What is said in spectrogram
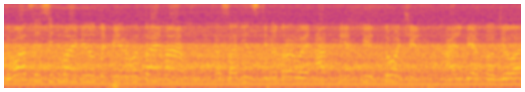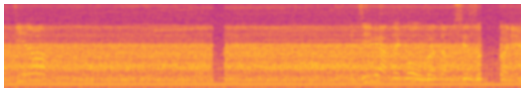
27 минута первого тайма, с 11-метровой отметки точен Альберто Джелардино. Девятый гол в этом сезоне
